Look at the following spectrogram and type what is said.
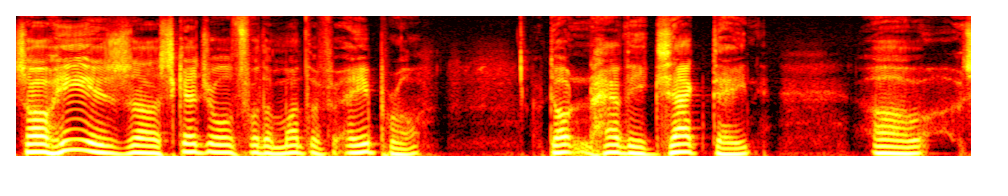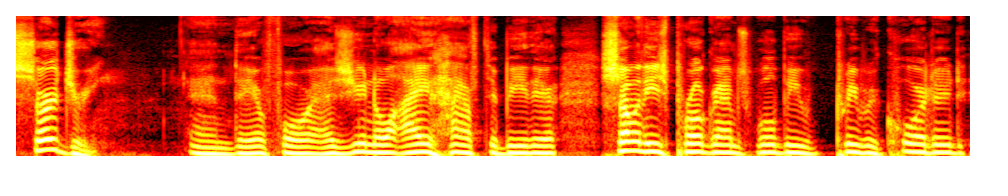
So he is uh, scheduled for the month of April. Don't have the exact date. Uh, surgery and therefore, as you know, I have to be there. Some of these programs will be pre recorded,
